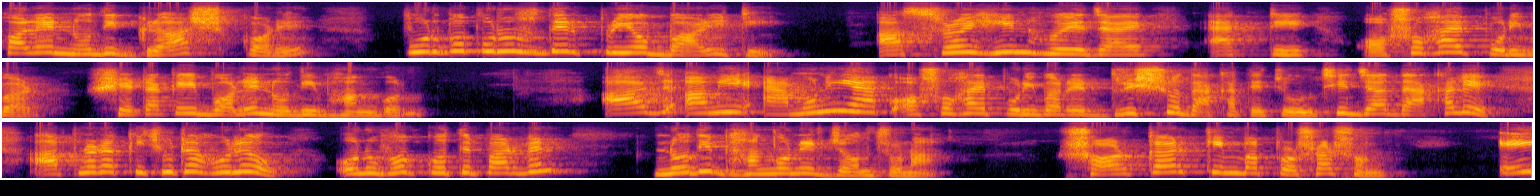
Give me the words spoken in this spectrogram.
ফলে নদী গ্রাস করে। পূর্বপুরুষদের প্রিয় বাড়িটি আশ্রয়হীন হয়ে যায় একটি অসহায় পরিবার, সেটাকেই বলে নদী ভাঙ্গন। আজ আমি এমনই এক অসহায় পরিবারের দৃশ্য দেখাতে চলছি, যা দেখালে আপনারা কিছুটা হলেও অনুভব করতে পারবেন নদী ভাঙ্গনের যন্ত্রণা। সরকার কিংবা প্রশাসন এই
